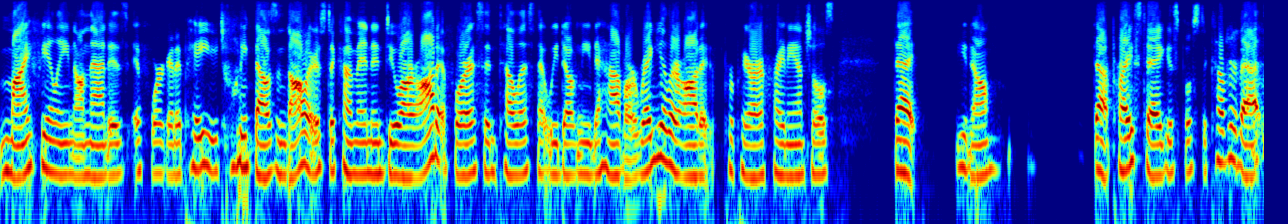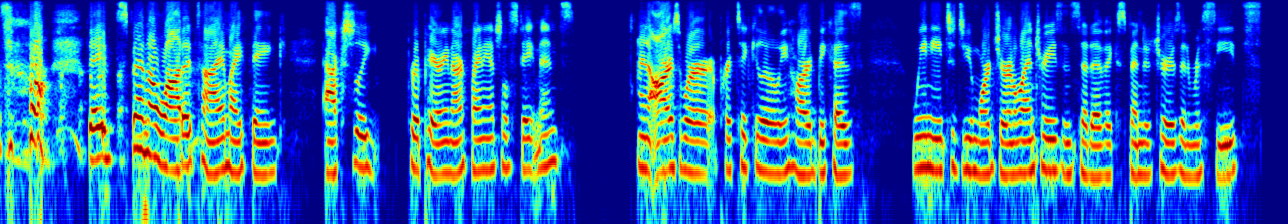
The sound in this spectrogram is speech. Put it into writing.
my feeling on that is if we're going to pay you $20,000 to come in and do our audit for us and tell us that we don't need to have our regular audit prepare our financials, that, you know, that price tag is supposed to cover that. So they spent a lot of time, I think, actually preparing our financial statements. And ours were particularly hard because we need to do more journal entries instead of expenditures and receipts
